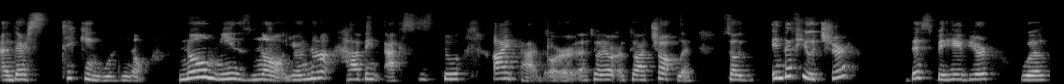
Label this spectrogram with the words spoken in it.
and they're sticking with no. No means no. You're not having access to iPad or to, to a chocolate. So in the future, this behavior will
